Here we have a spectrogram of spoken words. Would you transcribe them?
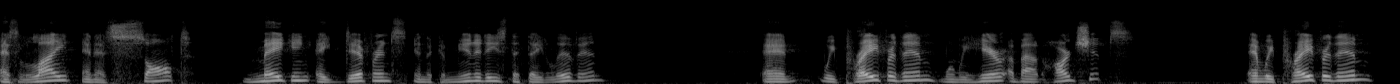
as light and as salt making a difference in the communities that they live in. And we pray for them when we hear about hardships. And we pray for them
